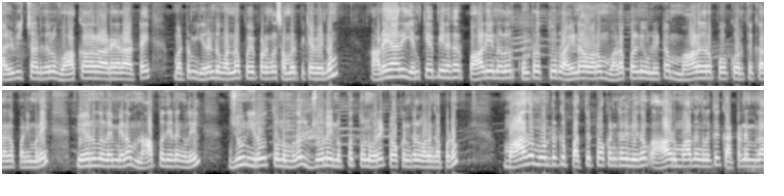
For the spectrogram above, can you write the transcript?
கல்விச் சான்றிதழ் வாக்காளர் அடையாள அட்டை மற்றும் இரண்டு வண்ண புகைப்படங்கள் சமர்ப்பிக்க வேண்டும். அடையாறு எம்கேபி நகர் பாடியநல்லூர் குன்றத்தூர் ஐனாவரம் வடபழனி உள்ளிட்ட மாநகர போக்குவரத்து கழக பணிமனை பேருந்து நிலையம் என நாற்பது இடங்களில் ஜூன் இருபத்தொன்று முதல் ஜூலை முப்பத்தொன்று வரை டோக்கன்கள் வழங்கப்படும். மாதம் ஒன்றுக்கு பத்து டோக்கன்கள் வீதம் ஆறு மாதங்களுக்கு கட்டணமில்லா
